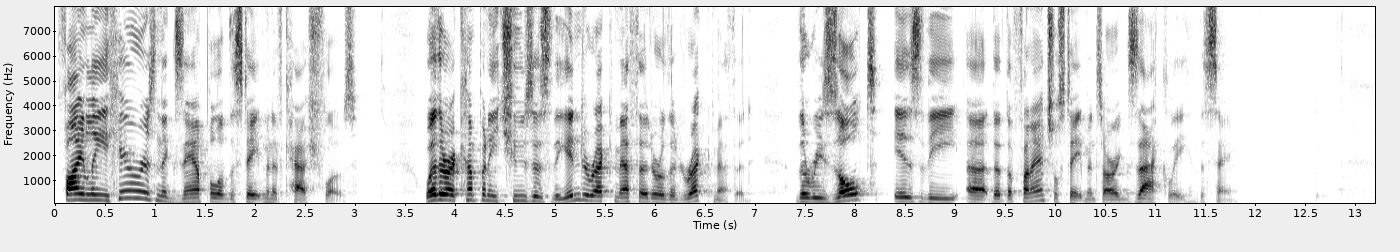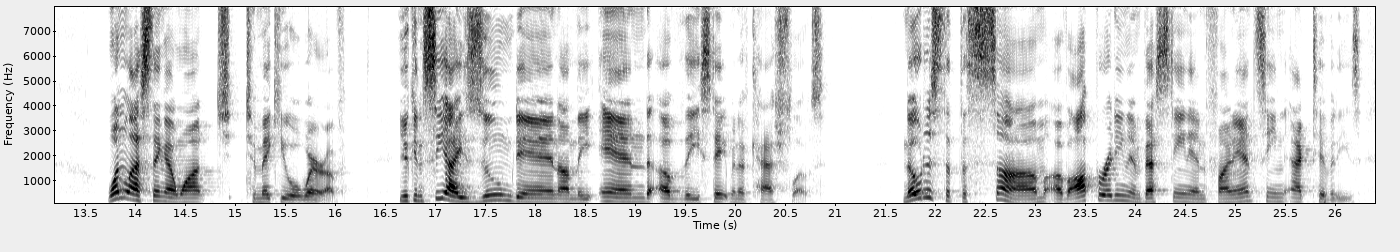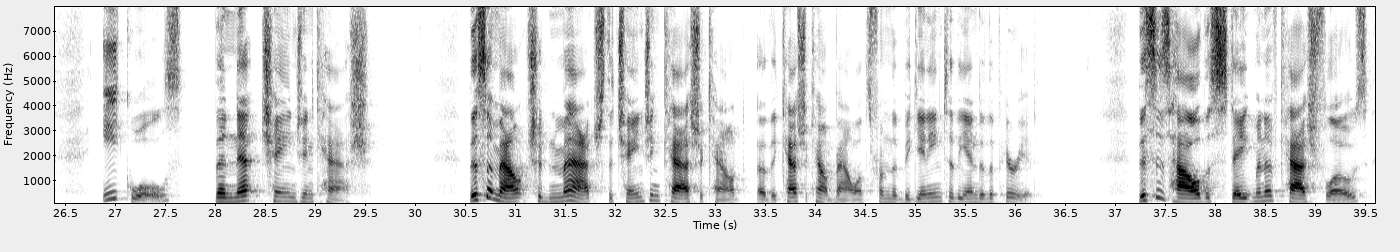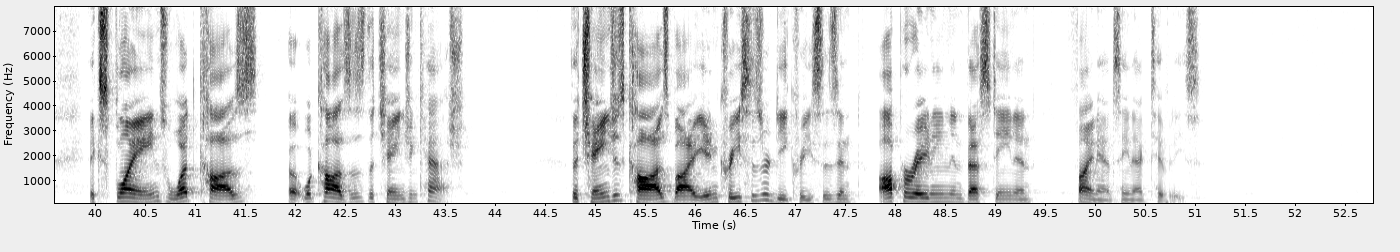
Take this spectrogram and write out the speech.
Finally, here is an example of the statement of cash flows. Whether a company chooses the indirect method or the direct method, the result is the, uh, that the financial statements are exactly the same. One last thing I want to make you aware of. You can see I zoomed in on the end of the statement of cash flows. Notice that the sum of operating, investing, and financing activities equals the net change in cash. This amount should match the change in cash account, uh, the cash account balance from the beginning to the end of the period. This is how the statement of cash flows explains what, cause, uh, what causes the change in cash. The change is caused by increases or decreases in operating, investing, and financing activities.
